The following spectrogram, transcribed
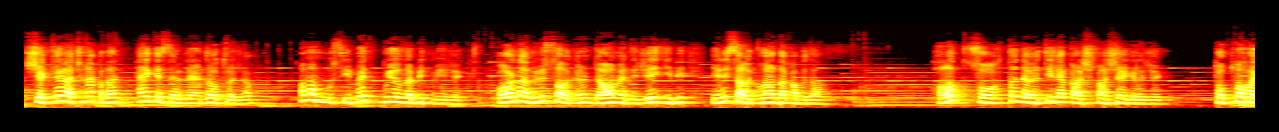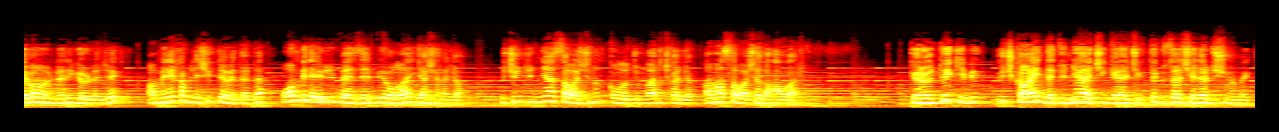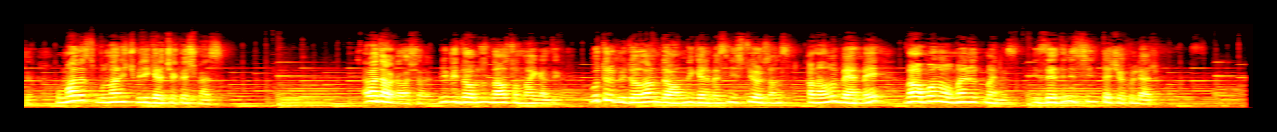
Çiçekler açana kadar herkes evlerinde oturacak. Ama musibet bu yılda bitmeyecek. Koronavirüs salgını devam edeceği gibi yeni salgınlar da kapıda. Halk sokakta devletiyle karşı karşıya gelecek. Toplu hayvan ölümleri görülecek. Amerika Birleşik Devletleri'nde 11 Eylül benzeri bir olay yaşanacak. 3. Dünya Savaşı'nın kıvılcımları çıkacak ama savaşa daha var. Görüldüğü gibi 3 kain de dünya için gelecekte güzel şeyler düşünülmekte. Umarız bunların hiçbiri gerçekleşmez. Evet arkadaşlar bir videomuzun daha sonuna geldik. Bu tür videoların devamını gelmesini istiyorsanız kanalımı beğenmeyi ve abone olmayı unutmayınız. İzlediğiniz için teşekkürler.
